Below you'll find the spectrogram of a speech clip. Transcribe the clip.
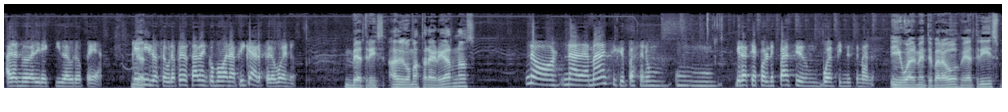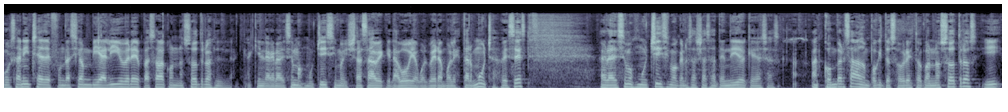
a la nueva directiva europea. Que ni los europeos saben cómo van a aplicar, pero bueno. Beatriz, ¿algo más para agregarnos? No, nada más y que pasen un, Gracias por el espacio y un buen fin de semana. Igualmente para vos, Beatriz Bursaniche de Fundación Vía Libre pasaba con nosotros, a quien le agradecemos muchísimo y ya sabe que la voy a volver a molestar muchas veces. Agradecemos muchísimo que nos hayas atendido, que hayas conversado un poquito sobre esto con nosotros y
